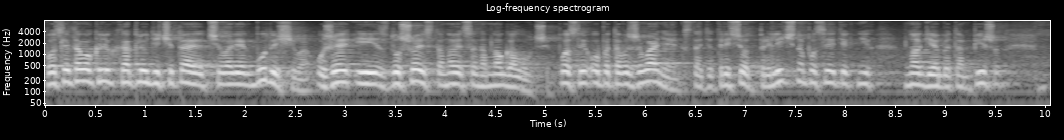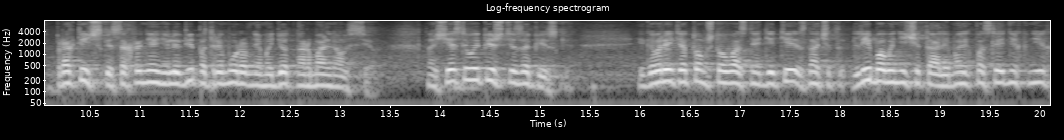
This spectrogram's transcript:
После того, как люди читают «Человек будущего», уже и с душой становится намного лучше. После опыта выживания, кстати, трясет прилично после этих книг, многие об этом пишут, практически сохранение любви по трем уровням идет нормально у всех. Значит, если вы пишете записки и говорите о том, что у вас нет детей, значит, либо вы не читали моих последних книг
